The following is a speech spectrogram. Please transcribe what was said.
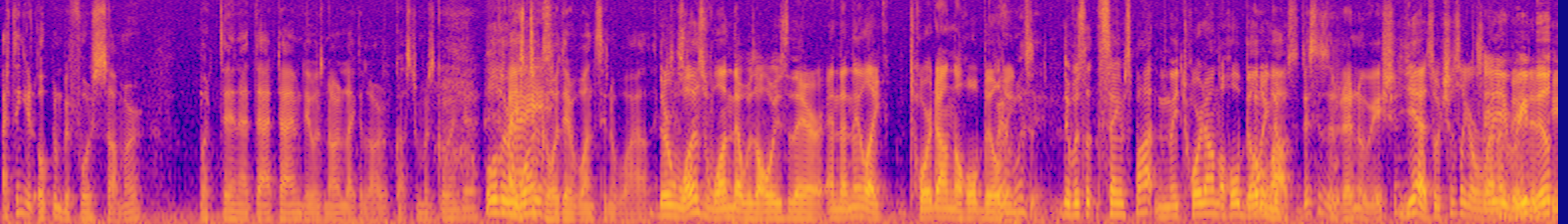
I think it opened before summer, but then at that time there was not like a lot of customers going there. Well, there I used to go there once in a while. There just- was one that was always there, and then they like tore down the whole building. Where was to- it? It was at the same spot, and they tore down the whole Oh building. to- wow! So this is a renovation. yeah, so it's just like a So they renovated rebuilt the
